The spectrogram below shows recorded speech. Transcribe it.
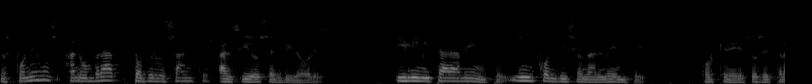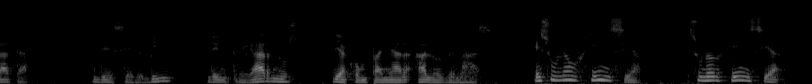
nos ponemos a nombrar todos los santos han sido servidores, ilimitadamente, incondicionalmente, porque de eso se trata, de servir, de entregarnos, de acompañar a los demás. Es una urgencia, es una urgencia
